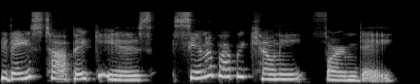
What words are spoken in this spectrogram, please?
Today's topic is Santa Barbara County Farm Day.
